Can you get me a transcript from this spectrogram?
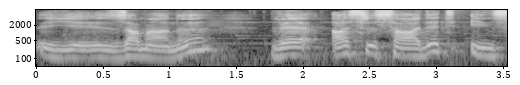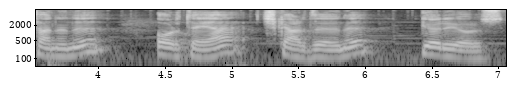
e, zamanı ve asr-ı saadet insanını ortaya çıkardığını görüyoruz.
